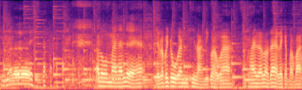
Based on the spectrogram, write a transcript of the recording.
เห็นมาเลยอารมณ์ประมาณนั้นเลยฮะเดี๋ยวเราไปดูกันทีหลังดีกว่าว่า สุดท้ายแล้วเราได้อะไรกันมาบ้าง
